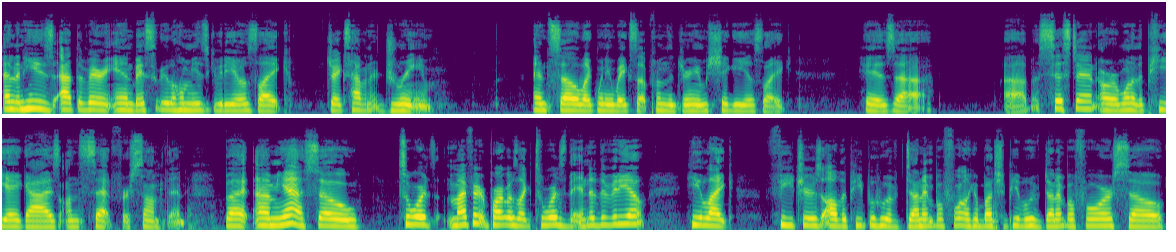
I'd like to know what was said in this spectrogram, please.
and then he's at the very end. Basically, the whole music video is like Drake's having a dream. And so, like, when he wakes up from the dream, Shiggy is like his uh, um, assistant or one of the PA guys on set for something. But um, yeah, so towards my favorite part was like towards the end of the video, he like features all the people who have done it before, like a bunch of people who've done it before. So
